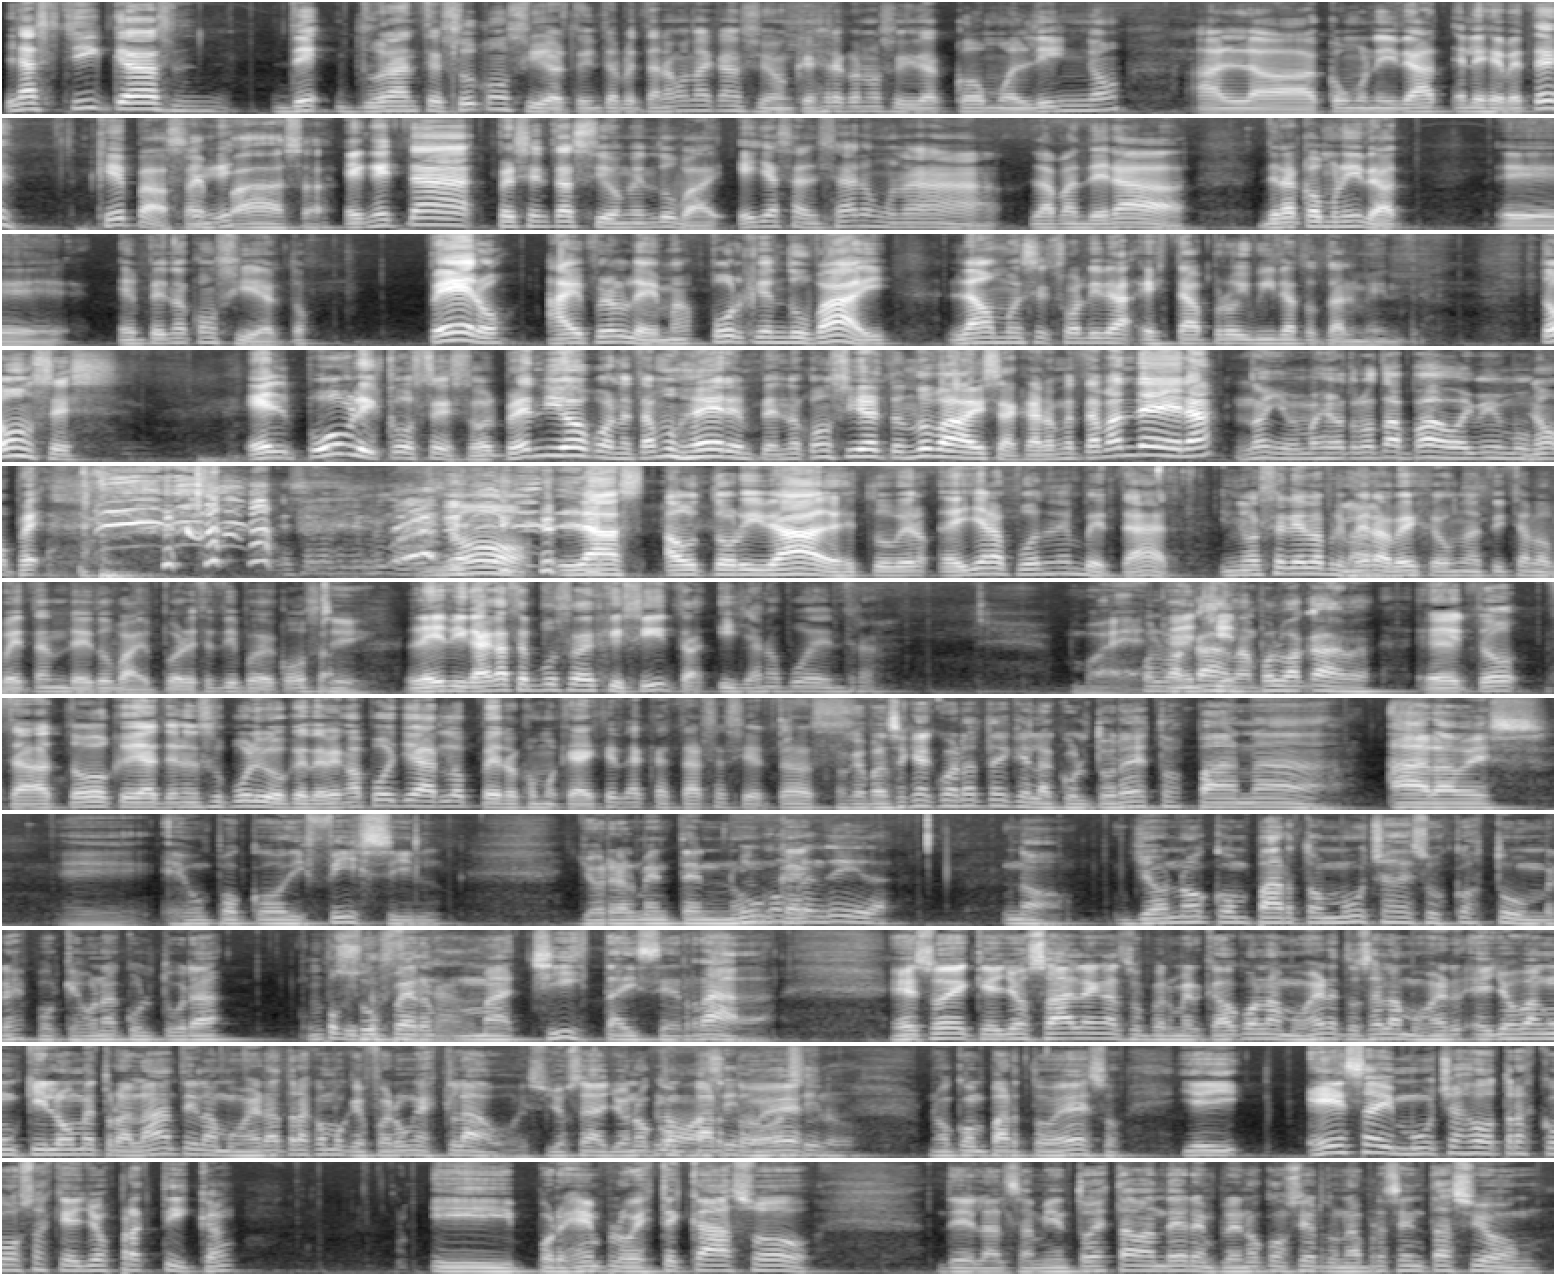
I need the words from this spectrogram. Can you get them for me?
Las chicas de, durante su concierto interpretaron una canción que es reconocida como el himno a la comunidad LGBT. ¿Qué pasa? ¿Qué En- pasa? en esta presentación en Dubai, ellas alzaron una, la bandera de la comunidad eh, en pleno concierto. Pero hay problema porque en Dubai la homosexualidad está prohibida totalmente. Entonces, el público se sorprendió cuando esta mujer en pleno concierto en Dubai sacaron esta bandera. No, yo me imagino otro tapado ahí mismo. No, pe- lo que no, las autoridades estuvieron, ella la pueden vetar. Y no sería la primera Claro. vez que a una artista lo vetan de Dubai por este tipo de cosas. Sí. Lady Gaga se puso exquisita y ya no puede entrar. Bueno. Por bacana, por bacana. Esto está todo que ya tienen su público que deben apoyarlo, pero como que hay que acatarse a ciertas. Lo que pasa es que acuérdate que la cultura de estos panas árabes eh, es un poco difícil. Yo realmente nunca... No, yo no comparto muchas de sus costumbres porque es una cultura Un poquito súper cerrada. machista y cerrada. Eso de que ellos salen al supermercado con la mujer, entonces la mujer, ellos van un kilómetro adelante y la mujer atrás como que fuera un esclavo. Eso, o sea, yo no No, comparto así no, eso. así no. no comparto eso. Y, y esa y muchas otras cosas que ellos practican. Y, por ejemplo, este caso del alzamiento de esta bandera en pleno concierto, una presentación,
